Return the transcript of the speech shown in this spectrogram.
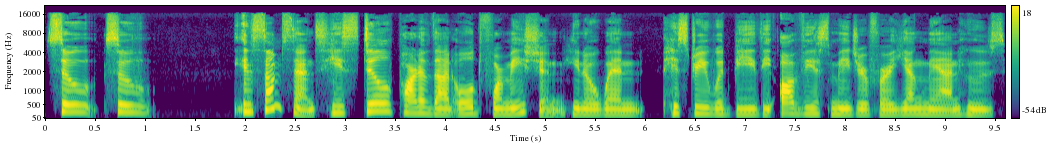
so so in some sense, he's still part of that old formation, you know, when history would be the obvious major for a young man who's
